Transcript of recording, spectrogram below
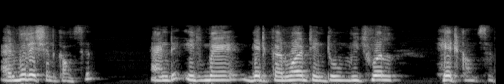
admiration council and it may get converted into mutual hate council.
